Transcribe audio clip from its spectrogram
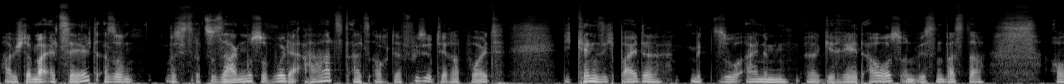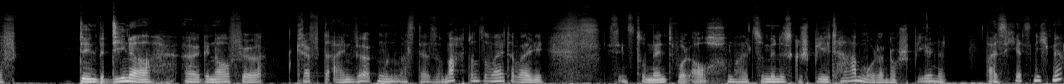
habe ich da mal erzählt. Also, was ich dazu sagen muss, sowohl der Arzt als auch der Physiotherapeut, die kennen sich beide mit so einem äh, Gerät aus und wissen, was da auf den Bediener äh, genau für Kräfte einwirken und was der so macht und so weiter, weil die dieses Instrument wohl auch mal zumindest gespielt haben oder noch spielen, das weiß ich jetzt nicht mehr.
